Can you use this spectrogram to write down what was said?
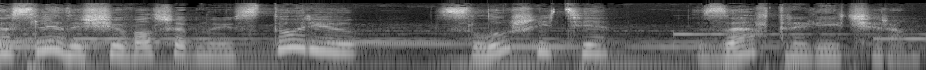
А следующую волшебную историю слушайте завтра вечером.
